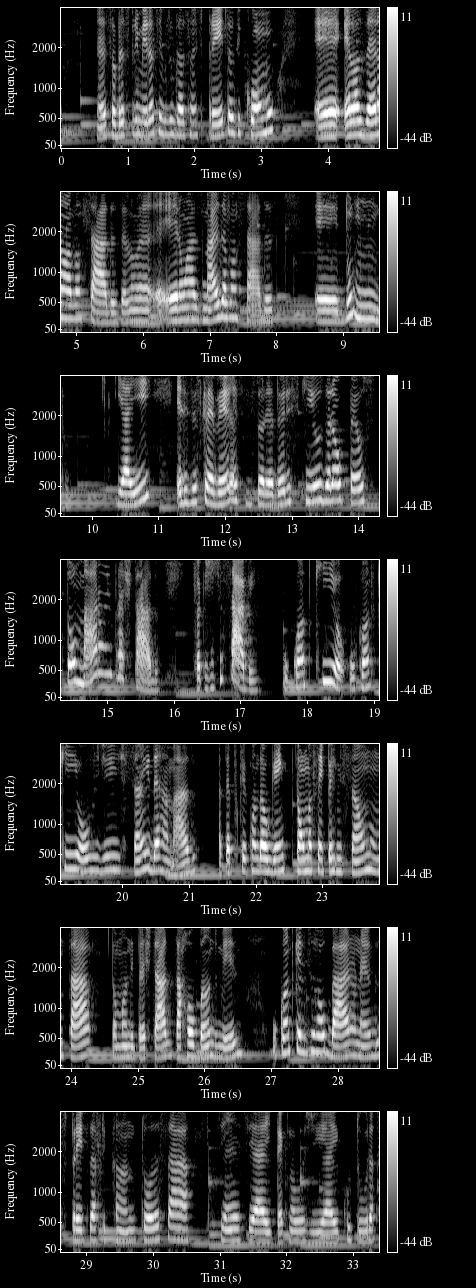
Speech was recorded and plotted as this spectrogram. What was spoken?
né, sobre as primeiras civilizações pretas e como é, elas eram avançadas, eram, eram as mais avançadas é, do mundo. E aí eles escreveram, esses historiadores, que os europeus tomaram emprestado. Só que a gente sabe o quanto que, o quanto que houve de sangue derramado até porque quando alguém toma sem permissão, não tá tomando emprestado, tá roubando mesmo. O quanto que eles roubaram, né, dos pretos africanos, toda essa ciência e tecnologia e cultura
